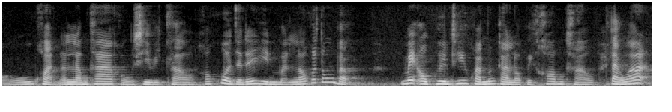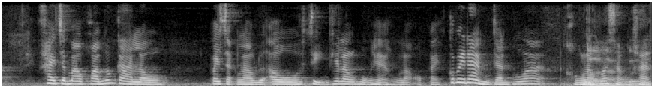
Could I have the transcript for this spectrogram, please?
องขวัญอันล้ำค่าของชีวิตเขาเขาควรจะได้ยินมันเราก็ต้องแบบไม่เอาพื้นที่ความต้องการเราไปครอบเขาแต่ว่าใครจะมาเอาความต้องการเราไปจากเราหรือเอาสิ่งที่เราหวงแหนของเราออกไป ก็ไม่ได้เหมือนกันเพราะว่าของเราก็สำคัญ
